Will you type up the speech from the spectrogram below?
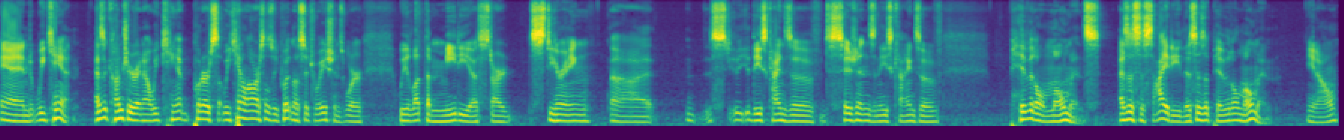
And we can't, as a country right now, we can't put our we can't allow ourselves to be put in those situations where we let the media start steering uh, these kinds of decisions and these kinds of pivotal moments as a society, this is a pivotal moment. You know,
